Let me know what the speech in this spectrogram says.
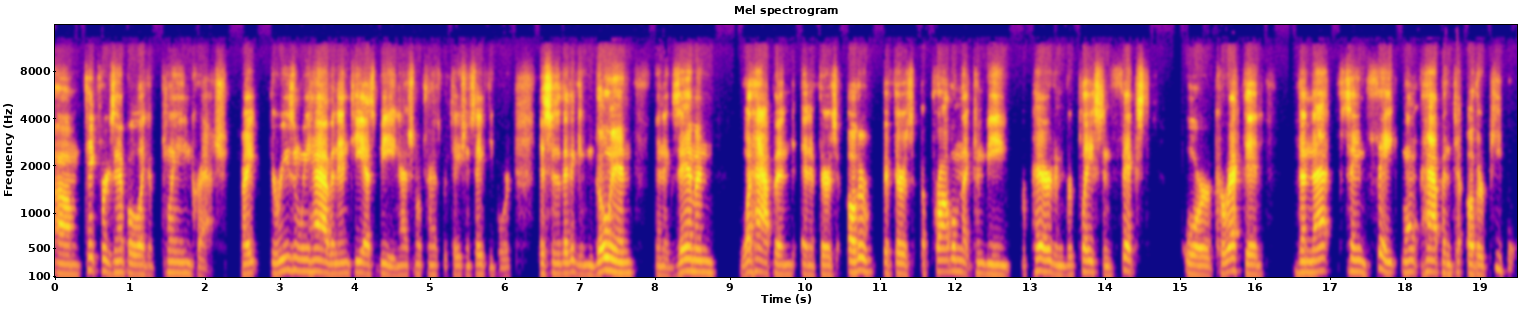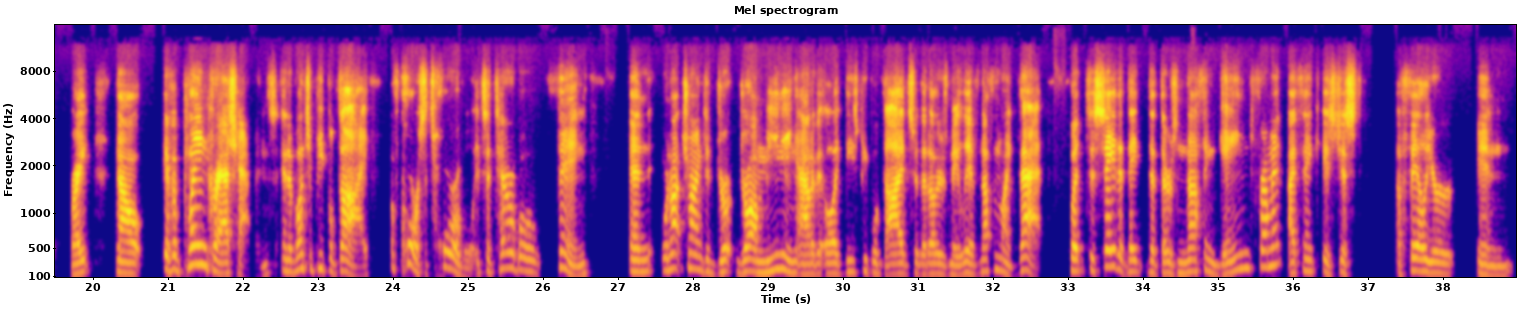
um, take for example like a plane crash right the reason we have an ntsb national transportation safety board is so that they can go in and examine what happened and if there's other if there's a problem that can be repaired and replaced and fixed or corrected then that same fate won't happen to other people right now if a plane crash happens and a bunch of people die of course it's horrible. It's a terrible thing. And we're not trying to dr- draw meaning out of it like these people died so that others may live nothing like that. But to say that they that there's nothing gained from it i think is just a failure in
